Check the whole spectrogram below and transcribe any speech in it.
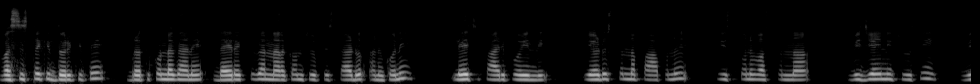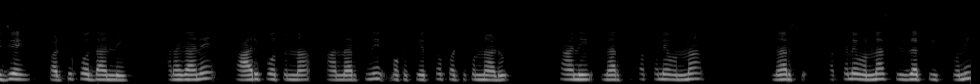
వశిష్ఠకి దొరికితే బ్రతికుండగానే డైరెక్ట్గా నరకం చూపిస్తాడు అనుకొని లేచి పారిపోయింది. ఏడుస్తున్న పాపను తీసుకొని వస్తున్న విజయ్ని చూసి విజయ్ పట్టుకో దాన్ని అనగానే పారిపోతున్న ఆ నర్సుని ఒక చేత్తో పట్టుకున్నాడు. కానీ నర్స్ పక్కనే ఉన్న నర్స్ పక్కనే ఉన్న సీజర్ తీసుకొని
